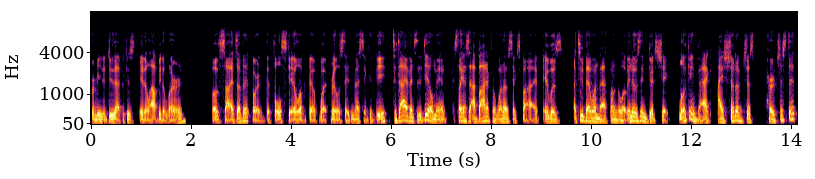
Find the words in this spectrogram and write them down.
for me to do that because it allowed me to learn both sides of it or the full scale of, of what real estate investing could be. To dive into the deal, man, it's like I said, I bought it for 1065. It was a two bed, one bath bungalow, and it was in good shape. Looking back, I should have just purchased it.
